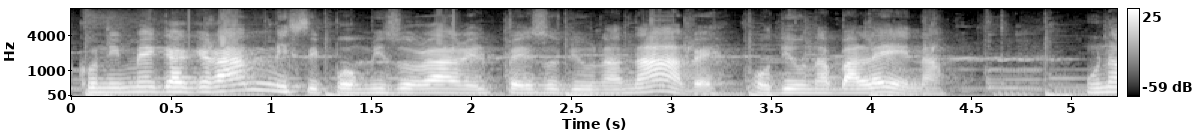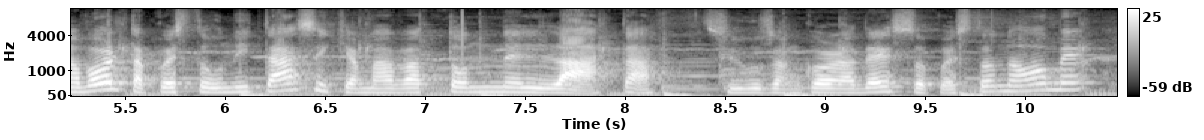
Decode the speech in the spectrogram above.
Con i megagrammi si può misurare il peso di una nave o di una balena. Una volta questa unità si chiamava tonnellata, si usa ancora adesso questo nome,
